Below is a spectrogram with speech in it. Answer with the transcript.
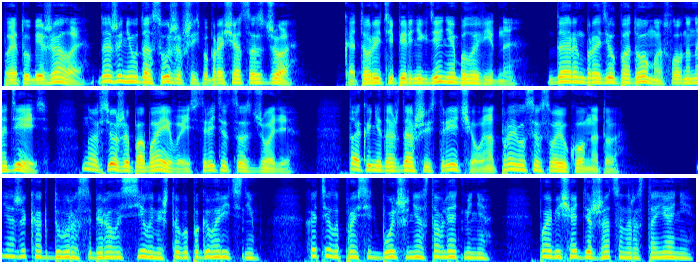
Пэт убежала, даже не удосужившись попрощаться с Джо, который теперь нигде не было видно. Даррен бродил по дому, словно надеясь, но все же побаиваясь встретиться с Джоди. Так и не дождавшись встречи, он отправился в свою комнату. «Я же как дура собиралась силами, чтобы поговорить с ним. Хотела просить больше не оставлять меня, пообещать держаться на расстоянии.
